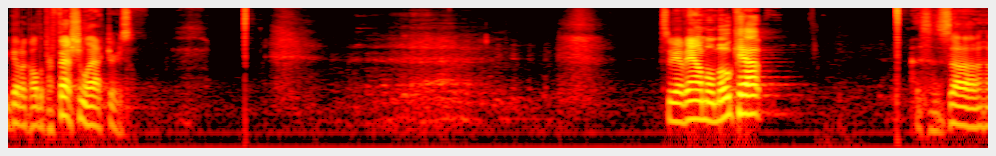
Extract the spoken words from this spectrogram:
We got to call the professional actors. so we have animal mocap. This is uh,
